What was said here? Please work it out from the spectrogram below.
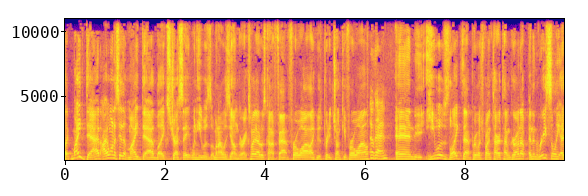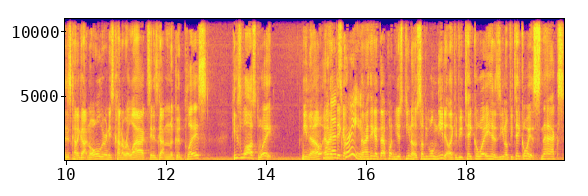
Like my dad, I want to say that my dad like stress ate when he was when I was younger. Right? 'Cause my dad was kind of fat for a while. Like he was pretty chunky for a while. Okay. And he was like that pretty much my entire time growing up. And then recently, as he's kind of gotten older and he's kind of relaxed and he's gotten in a good place, he's lost weight. You know, and Well, I think great. and I think at that point, just you know, some people need it. Like if you take away his, you know, if you take away his snacks,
